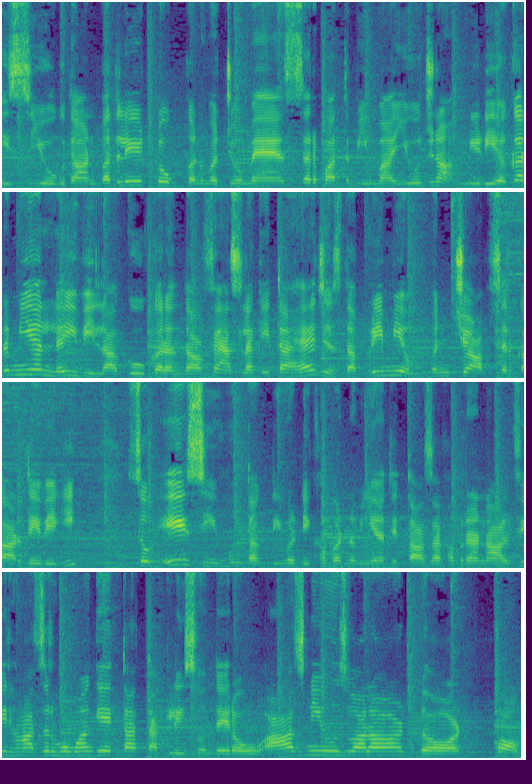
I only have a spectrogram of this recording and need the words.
ਇਸ ਯੋਗਦਾਨ ਬਦਲੇ ਟੋਕਨ ਵਜੋਂ ਮੈਂ ਸਰਬੱਤ ਬੀਮਾ ਯੋਜਨਾ ਮੀਡੀਆ ਕਰਮੀਆਂ ਲਈ ਵੀ ਲਾਗੂ ਕਰਨ ਦਾ ਫੈਸਲਾ ਕੀਤਾ ਹੈ, ਜਿਸ ਦਾ ਪ੍ਰੀਮੀਅਮ ਪੰਜਾਬ ਸਰਕਾਰ ਦੇਵੇਗੀ। ਸੋ ਇਹ ਸੀ ਹੁਣ ਤੱਕ ਦੀ ਵੱਡੀ ਖਬਰ ਨਵੀਆਂ ਤੇ ਤਾਜ਼ਾ ਖਬਰਾਂ ਨਾਲ। ਫਿਰ ਹਾਜ਼ਰ ਹੋਵਾਂਗੇ ਤਦ ਤੱਕ ਲਈ ਸੁਣਦੇ ਰਹੋ aznews.com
